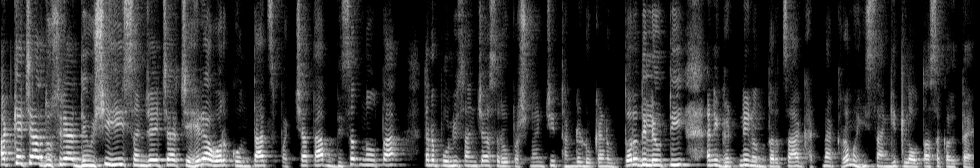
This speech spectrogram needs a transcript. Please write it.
अटकेच्या दुसऱ्या दिवशीही संजयच्या चेहऱ्यावर कोणताच पश्चाताप दिसत नव्हता. त्यानं पोलिसांच्या सर्व प्रश्नांची थंड डोक्याने उत्तरं दिली होती आणि घटनेनंतरचा घटनाक्रमही सांगितला होता असं कळतंय.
